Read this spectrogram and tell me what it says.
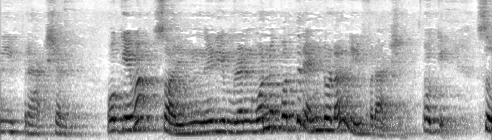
ரீஃப்ராக்ஷன் ஓகேவா சாரி மீடியம் ரெண்டு ஒன்றை பொறுத்து ரெண்டோட ரீஃப்ராக்ஷன் ஓகே ஸோ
